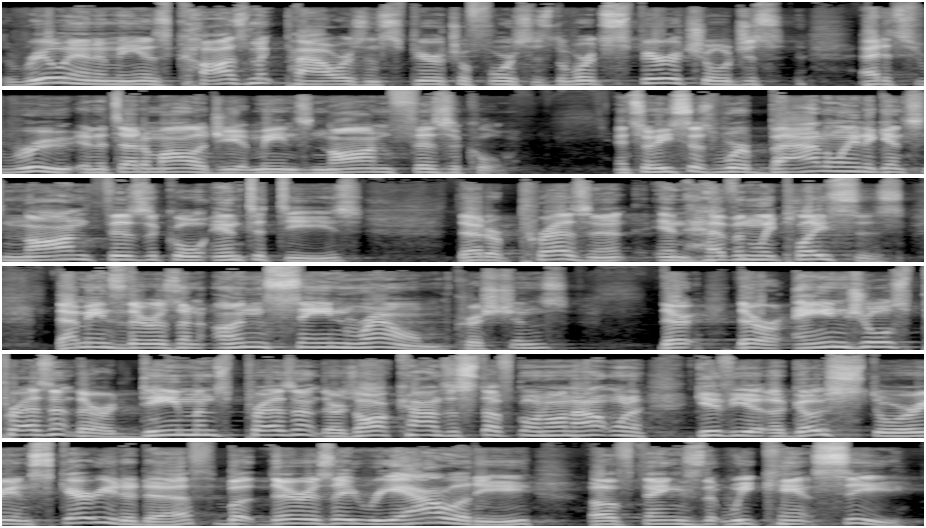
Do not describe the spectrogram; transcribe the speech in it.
The real enemy is cosmic powers and spiritual forces. The word spiritual, just at its root and its etymology, it means non physical. And so he says we're battling against non physical entities that are present in heavenly places. That means there is an unseen realm, Christians. There, there are angels present, there are demons present, there's all kinds of stuff going on. I don't want to give you a ghost story and scare you to death, but there is a reality of things that we can't see.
